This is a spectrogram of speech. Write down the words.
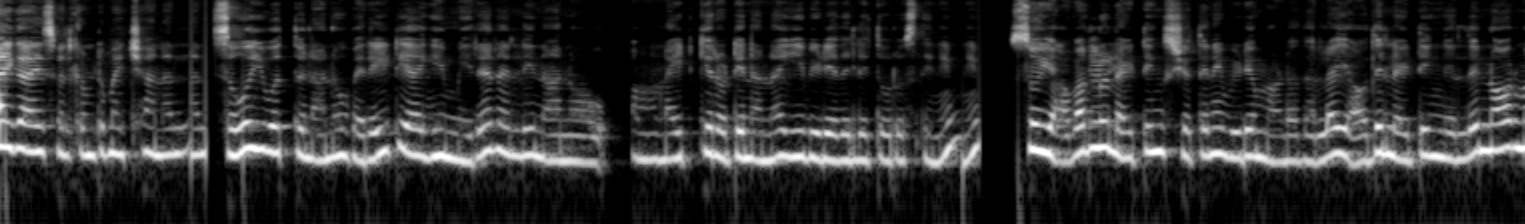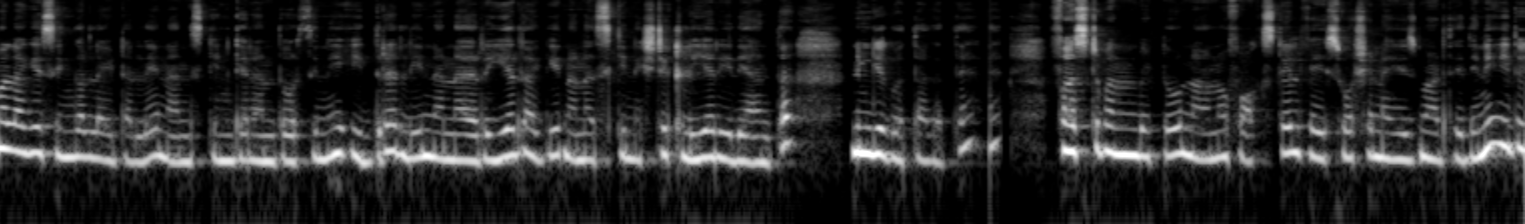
Hi guys welcome to my channel so ಇವತ್ತು ನಾನು ವೆರೈಟಿಯಾಗಿ ಮಿರರಲ್ಲಿ ನಾನು ನೈಟ್ ಕೇರ್ ರೊಟೀನನ್ನು ಈ ವಿಡಿಯೋದಲ್ಲಿ ತೋರಿಸ್ತೀನಿ. ಸೊ ಯಾವಾಗಲೂ ಲೈಟಿಂಗ್ಸ್ ಜೊತೆನೇ ವಿಡಿಯೋ ಮಾಡೋದಲ್ಲ. ಯಾವುದೇ ಲೈಟಿಂಗ್ ಇಲ್ಲದೆ ನಾರ್ಮಲ್ ಆಗಿ ಸಿಂಗಲ್ ಲೈಟಲ್ಲೇ ನಾನು ಸ್ಕಿನ್ ಕೇರ್ ಅನ್ನು ತೋರಿಸ್ತೀನಿ. ಇದರಲ್ಲಿ ನನ್ನ ರಿಯಲ್ ಆಗಿ ನನ್ನ ಸ್ಕಿನ್ ಎಷ್ಟು ಕ್ಲಿಯರ್ ಇದೆ ಅಂತ ನಿಮಗೆ ಗೊತ್ತಾಗುತ್ತೆ. ಫಸ್ಟ್ ಬಂದುಬಿಟ್ಟು ನಾನು ಫಾಕ್ಸ್ಟೈಲ್ ಫೇಸ್ ವಾಶನ್ನು ಯೂಸ್ ಮಾಡ್ತಿದ್ದೀನಿ. ಇದು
